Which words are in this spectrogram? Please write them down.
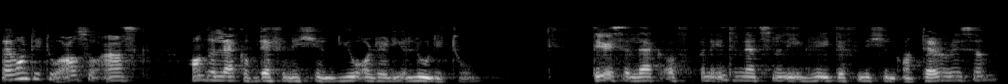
I wanted to also ask on the lack of definition you already alluded to. There is a lack of an internationally agreed definition on terrorism,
